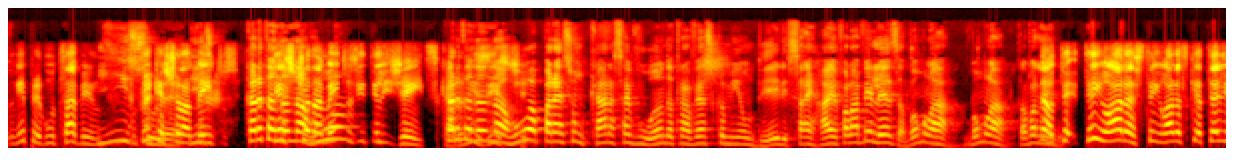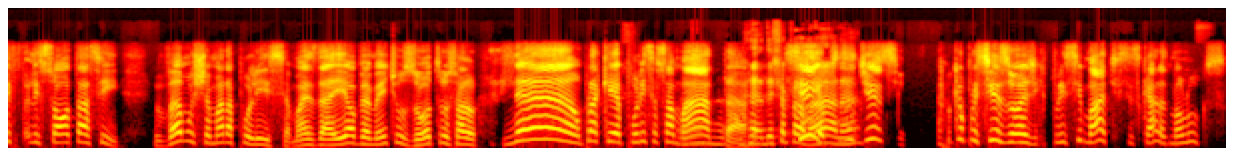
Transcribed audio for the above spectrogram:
Ninguém pergunta, sabe? Não Isso, tem é, questionamentos. isso. O cara tá andando na rua, questionamentos inteligentes, o cara cara. tá não andando na rua, aparece um cara, sai voando, atravessa o caminhão dele, sai raio, fala, ah, beleza, vamos lá, vamos lá, tá valendo. Não, tem, tem horas, tem horas que até ele, ele solta assim, vamos chamar a polícia, mas daí, obviamente, os outros falam, não, pra quê? A polícia só mata. Deixa pra Sim, eu lá, preciso né? disso. É o que eu preciso hoje, que a polícia mate esses caras malucos.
